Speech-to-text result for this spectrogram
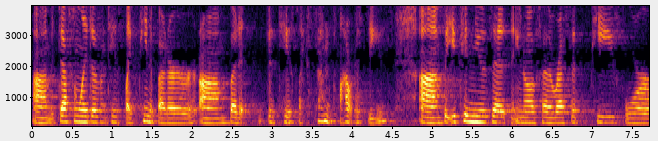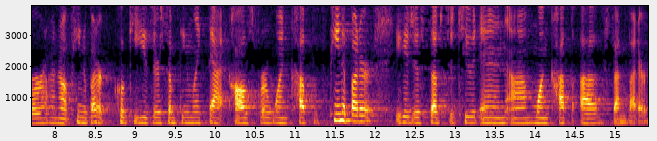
it definitely doesn't taste like peanut butter, but it, it, tastes like sunflower seeds. but you can use it, you know, if a recipe for, I don't know, peanut butter cookies or something like that calls for one cup of peanut butter, you could just substitute in um, one cup of sun butter.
